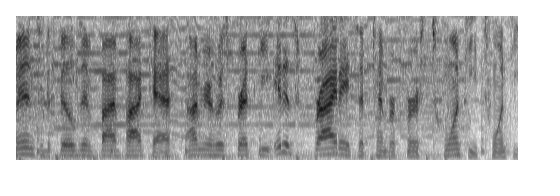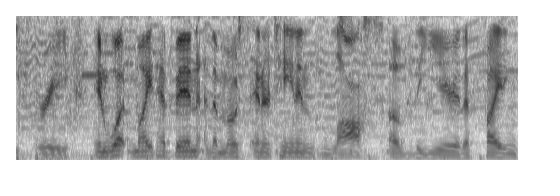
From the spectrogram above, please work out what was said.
in to the Phils in 5 podcast. I'm your host, Bretsky. It is Friday, September 1st, 2023. In what might have been the most entertaining loss of the year, the Fighting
